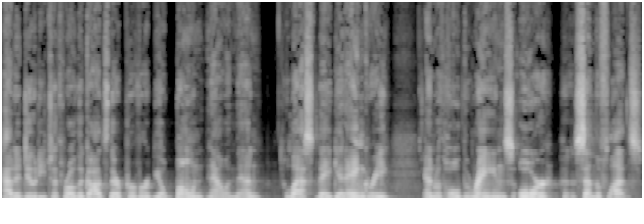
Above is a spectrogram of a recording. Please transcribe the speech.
had a duty to throw the gods their proverbial bone now and then, lest they get angry and withhold the rains or send the floods.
